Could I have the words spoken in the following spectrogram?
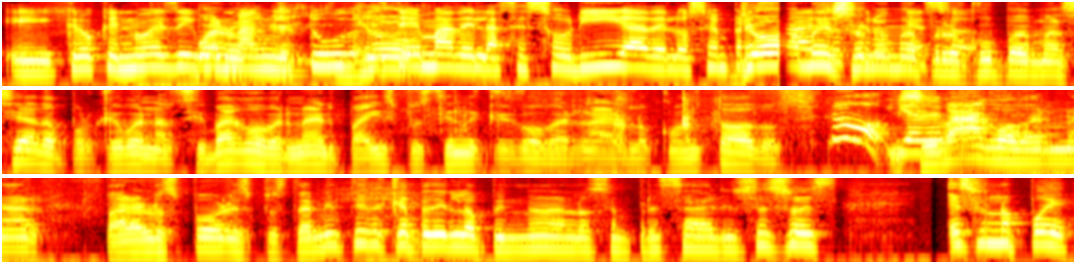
Eh, creo que no es de igual magnitud el, tema de la asesoría de los empresarios. Yo a mí eso no me preocupa demasiado, porque bueno, si va a gobernar el país, pues tiene que gobernarlo con todos. No, y, si va a gobernar para los pobres, pues también tiene que pedir la opinión a los empresarios. Eso es, eso no puede,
